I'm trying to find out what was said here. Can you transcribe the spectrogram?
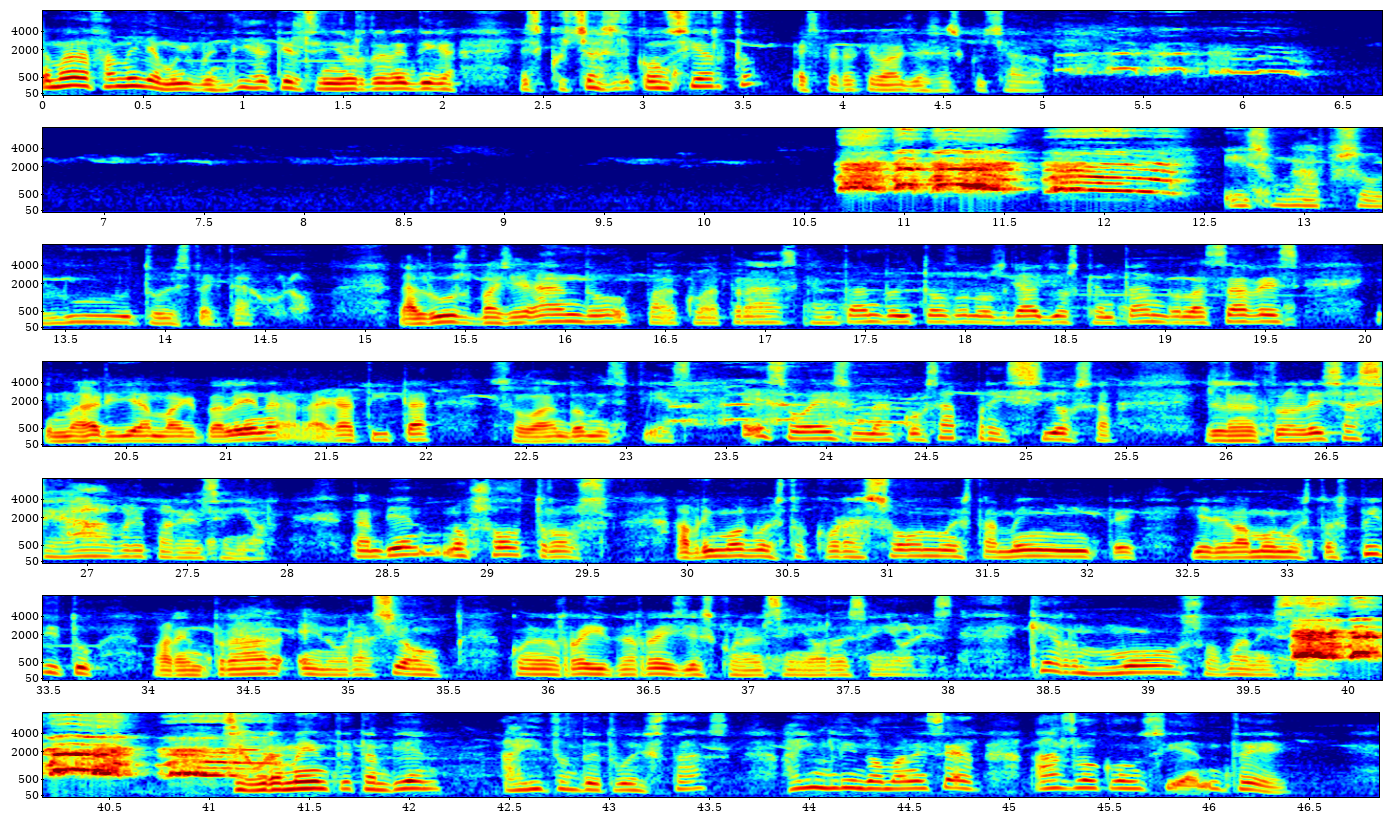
Mi amada familia, muy buen día, que el Señor te bendiga. ¿Escuchas el concierto? Espero que lo hayas escuchado. Es un absoluto espectáculo. La luz va llegando, Paco atrás cantando y todos los gallos cantando, las aves y María Magdalena, la gatita, sobando mis pies. Eso es una cosa preciosa la naturaleza se abre para el Señor. También nosotros abrimos nuestro corazón, nuestra mente y elevamos nuestro espíritu para entrar en oración con el Rey de Reyes, con el Señor de Señores. Qué hermoso amanecer. Seguramente también ahí donde tú estás hay un lindo amanecer. Hazlo consciente.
